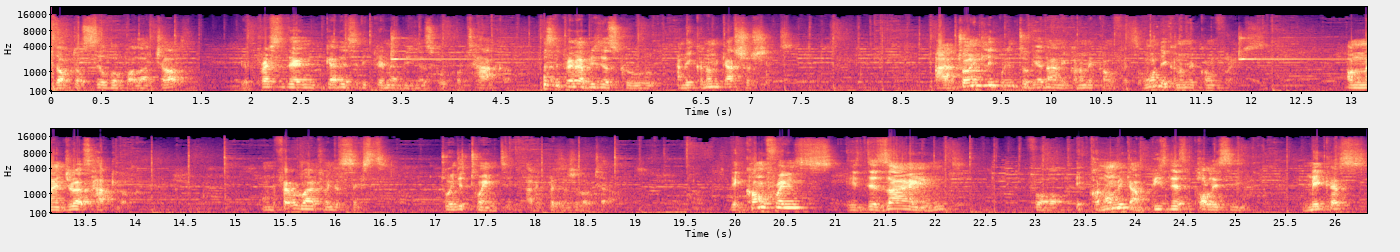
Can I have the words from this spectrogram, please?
Silva Opuala-Charles, the President, Garden City Premier Business School, Harcourt. This is the Premier Business School and Economic Associates are jointly putting together an economic conference, one economic conference on Nigeria's Outlook on February 26, 2020 at the Presidential Hotel. The conference is designed for economic and business policy makers,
